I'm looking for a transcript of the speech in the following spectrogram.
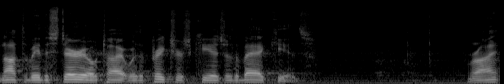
not to be the stereotype where the preacher's kids are the bad kids. Right?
